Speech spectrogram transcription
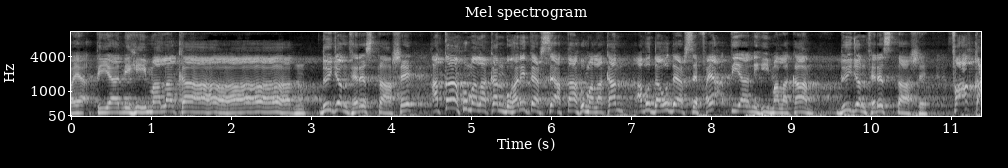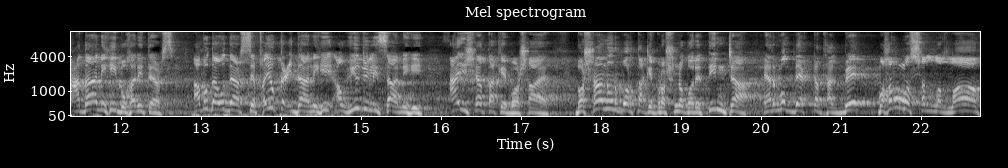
ফায়াতিয়ানিহি মালাকান। দুইজন ফেরেস্তা আসে, আতাহু মালাকান, বুহারিতে আসছে, আতাহু মালাকান, আবু দাউদে আসছে, ফায়াতিয়ানিহি মালাকান। দুইজন ফেরেস্তা আসে ফাক আদানিহি বুহারিতে আসছে, আবু দাউদে আসছে ফায়ুক ইদানিহি নিহি আইসা তাকে বসায় বসানোর পর তাকে প্রশ্ন করে তিনটা, এর মধ্যে একটা থাকবে, মোহাম্মদ সাল্লাহ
